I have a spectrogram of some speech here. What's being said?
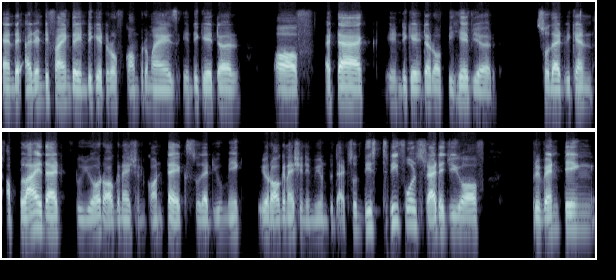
and identifying the indicator of compromise indicator of attack indicator of behavior so that we can apply that to your organization context so that you make your organization immune to that. So this threefold strategy of preventing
